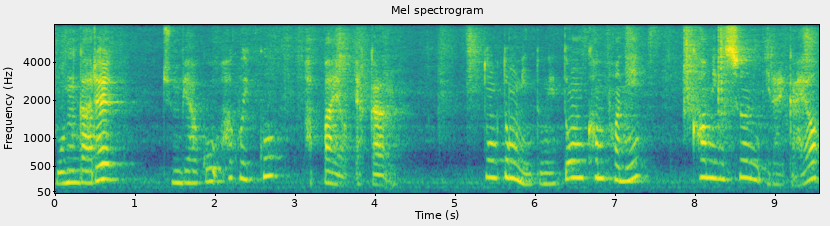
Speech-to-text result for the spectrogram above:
뭔가를 준비하고 하고 있고 바빠요. 약간 똥똥민똥의 똥 컴퍼니 커밍 순이랄까요?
